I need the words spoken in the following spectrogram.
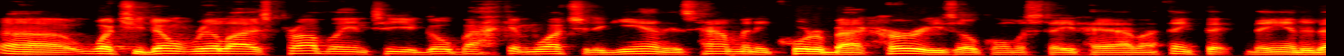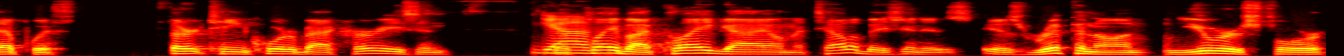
uh, what you don't realize probably until you go back and watch it again is how many quarterback hurries Oklahoma State have. I think that they ended up with 13 quarterback hurries, and Yeah. the play-by-play guy on the television is is ripping on Ewers for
